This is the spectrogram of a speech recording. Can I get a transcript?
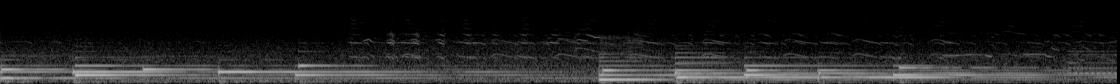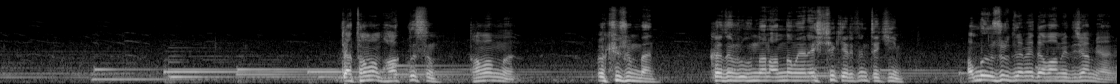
Ya tamam haklısın. Tamam mı? Öküzüm ben. Kadın ruhundan anlamayan eşek herifin tekiyim. Ama özür dilemeye devam edeceğim yani.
